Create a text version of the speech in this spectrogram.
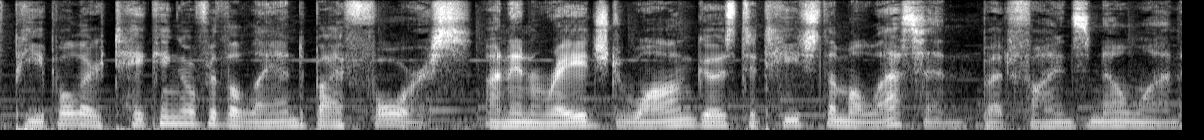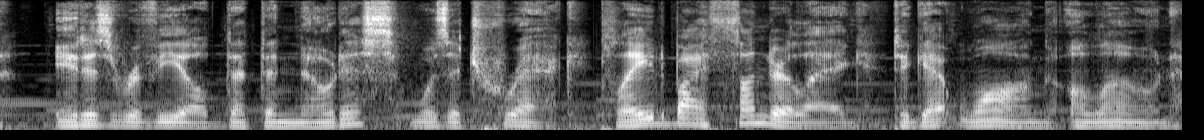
people are taking over the land by force. An enraged Wong goes to teach them a lesson, but finds no one. It is revealed that the notice was a trick played by Thunderleg to get Wong alone.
